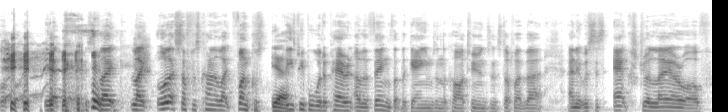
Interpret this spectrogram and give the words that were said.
w- w- yeah, it's like like all that stuff was kind of like fun because Yeah. these people would appear in other things like the games and the cartoons and stuff like that, and it was this extra layer of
